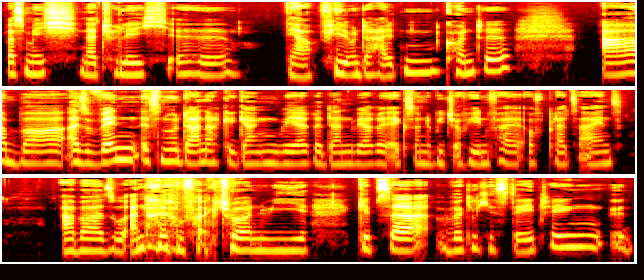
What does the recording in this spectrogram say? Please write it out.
was mich natürlich äh, ja viel unterhalten konnte. Aber, also wenn es nur danach gegangen wäre, dann wäre Ex on the Beach auf jeden Fall auf Platz eins. Aber so andere Faktoren wie, gibt's da wirkliches Dating?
